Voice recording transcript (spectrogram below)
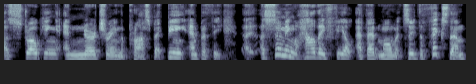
a stroking and nurturing the prospect, being empathy, assuming how they feel at that moment. So to fix them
